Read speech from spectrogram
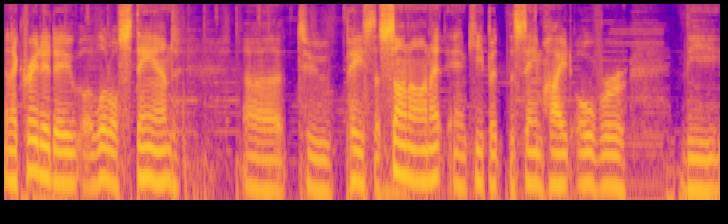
and I created a, a little stand uh, to paste the sun on it and keep it the same height over the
